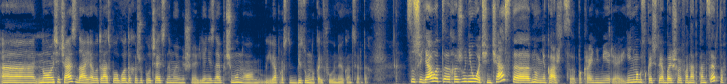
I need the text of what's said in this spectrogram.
А, Но сейчас, да, я вот раз в полгода хожу, получается, на мою Мишель. Я не знаю почему, но я просто безумно кайфую на ее концертах. Слушай, я вот э, хожу не очень часто, ну, мне кажется, по крайней мере. Я не могу сказать, что я большой фанат концертов.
